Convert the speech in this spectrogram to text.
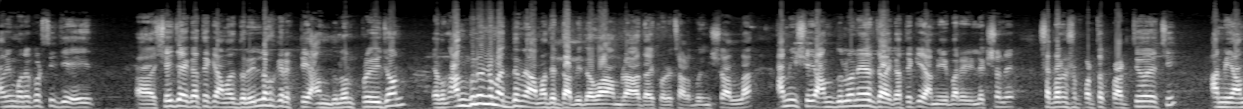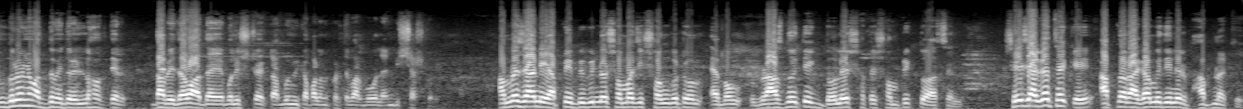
আমি মনে করছি যে সেই জায়গা থেকে আমাদের দলিল হকের একটি আন্দোলন প্রয়োজন। এবং আন্দোলনের মাধ্যমে আমাদের দাবি দেওয়া আমরা আদায় করে ছাড়বো ইনশাআল্লাহ। আমি সেই আন্দোলনের জায়গা থেকে আমি এবারের ইলেকশনে সাধারণ সম্পাদক প্রার্থী হয়েছি। আমি আন্দোলনের মাধ্যমে দলিল লেখকদের দাবি দেওয়া আদায়ে বলিষ্ঠ একটা ভূমিকা পালন করতে পারব বলে আমি বিশ্বাস করি। আমরা জানি আপনি বিভিন্ন সামাজিক সংগঠন এবং রাজনৈতিক দলের সাথে সম্পৃক্ত আছেন। সেই জায়গা থেকে আপনার আগামী দিনের ভাবনা কি?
